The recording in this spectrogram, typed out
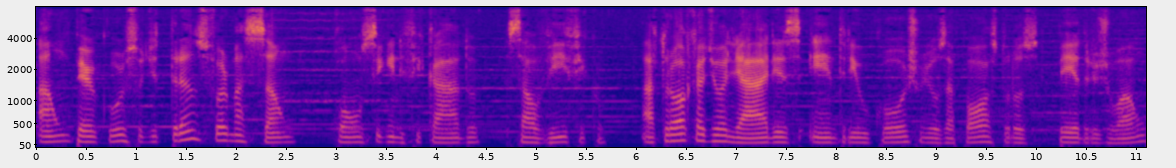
a um percurso de transformação com um significado salvífico a troca de olhares entre o coxo e os apóstolos Pedro e João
